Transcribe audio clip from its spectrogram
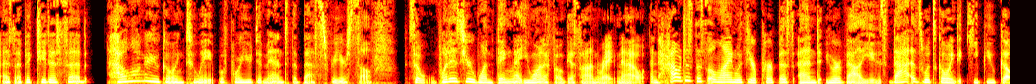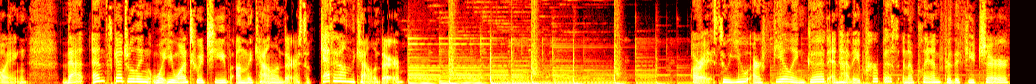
As Epictetus said, how long are you going to wait before you demand the best for yourself? So what is your one thing that you want to focus on right now? And how does this align with your purpose and your values? That is what's going to keep you going. That and scheduling what you want to achieve on the calendar. So get it on the calendar. All right. So you are feeling good and have a purpose and a plan for the future,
